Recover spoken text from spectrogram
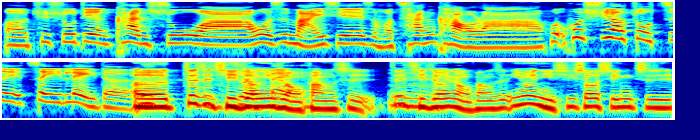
呃去书店看书啊，或者是买一些什么参考啦，会会需要做这这一类的。呃，这是其中一种方式，这是其中一种方式，因为你吸收新知，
